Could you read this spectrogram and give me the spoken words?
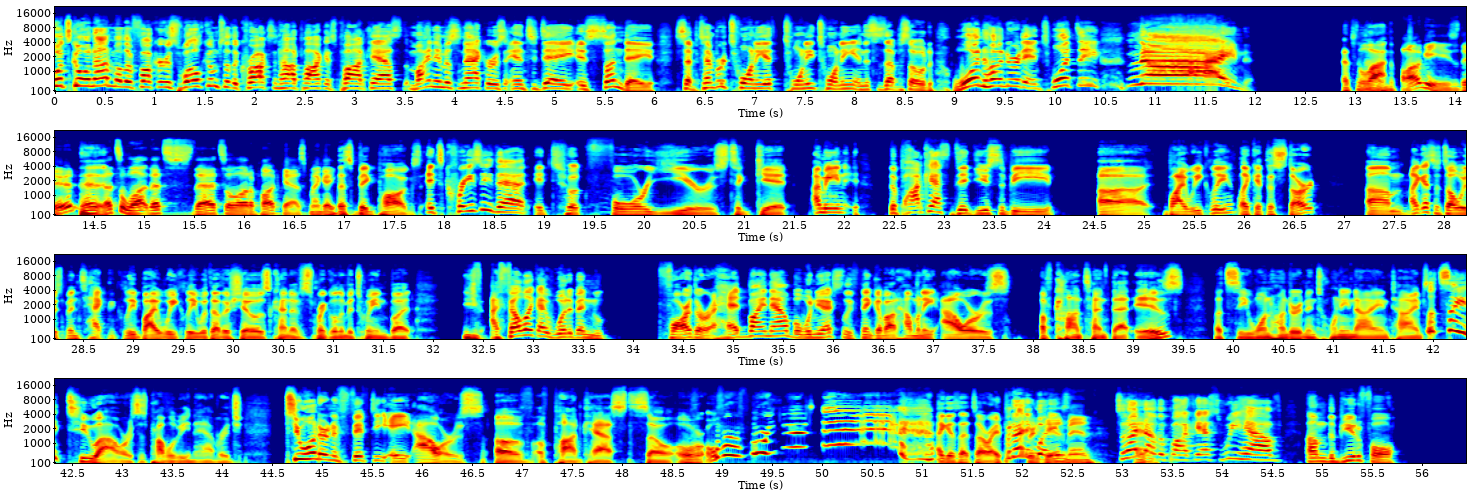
What's going on, motherfuckers? Welcome to the Crocs and Hot Pockets podcast. My name is Knackers, and today is Sunday, September 20th, 2020, and this is episode 129! That's a lot. Poggies, dude. That- that's a lot. That's that's a lot of podcasts, my guy. That's big pogs. It's crazy that it took four years to get. I mean, the podcast did used to be uh bi-weekly, like at the start. Um, I guess it's always been technically bi-weekly with other shows kind of sprinkled in between, but I felt like I would have been farther ahead by now. But when you actually think about how many hours of content that is, let's see, 129 times. Let's say two hours is probably an average. 258 hours of of podcast. So over over four years. I guess that's all right. But anyway, man. tonight Yeah. on the podcast we have um the beautiful,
